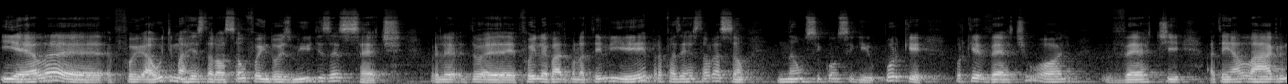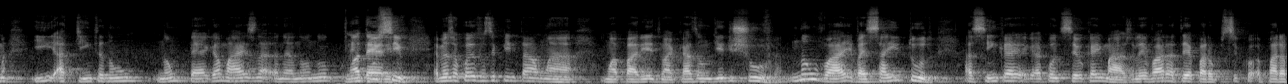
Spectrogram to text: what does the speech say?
E ela é, foi a última restauração foi em 2017. Foi, é, foi levado para o ateliê para fazer restauração. Não se conseguiu. Por quê? Porque verte o óleo, verte, tem a lágrima e a tinta não, não pega mais, na, na, não, não, não é. É a mesma coisa você pintar uma, uma parede, uma casa um dia de chuva. Não vai, vai sair tudo. Assim que aconteceu com a imagem. Levaram até para o, psico, para o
